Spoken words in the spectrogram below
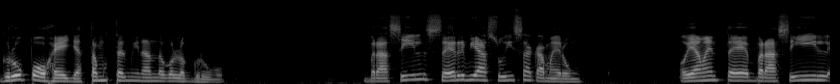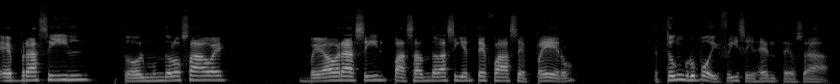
Grupo G, ya estamos terminando con los grupos. Brasil, Serbia, Suiza, Camerún. Obviamente Brasil es Brasil, todo el mundo lo sabe. Veo a Brasil pasando a la siguiente fase, pero esto es un grupo difícil, gente. O sea,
